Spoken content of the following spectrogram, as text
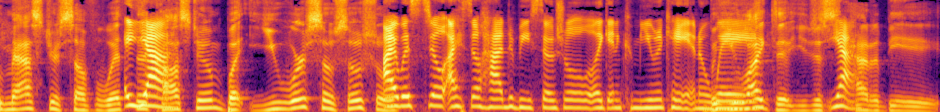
people. masked yourself with the Yeah. costume, but you were so social. I was still I still had to be social like and communicate in a but way. you liked it. You just Yeah. had to be.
